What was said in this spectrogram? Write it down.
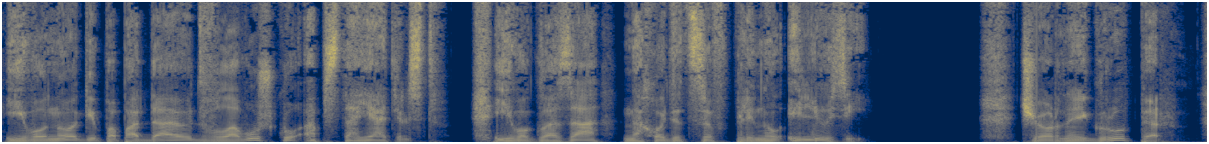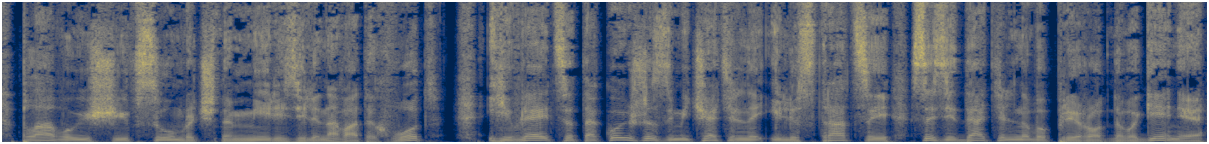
Его ноги попадают в ловушку обстоятельств. Его глаза находятся в плену иллюзий. Черный группер плавающий в сумрачном мире зеленоватых вод, является такой же замечательной иллюстрацией созидательного природного гения,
